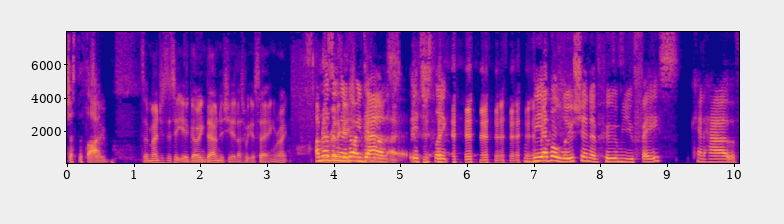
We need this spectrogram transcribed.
Just a thought. So, so, manchester city are going down this year that's what you're saying right? I'm not they're saying they're going down. it's just like the evolution of whom you face can have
